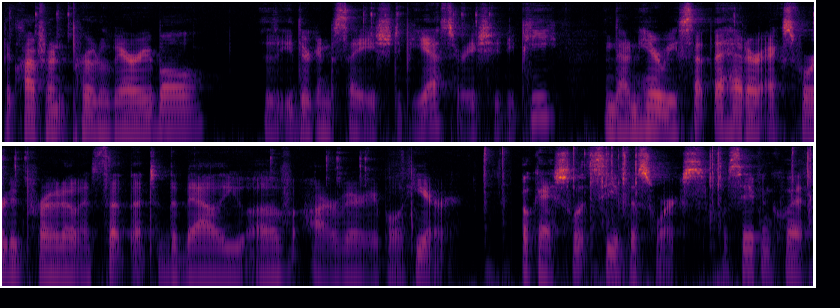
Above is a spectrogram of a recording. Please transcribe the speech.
The CloudFront proto variable is either going to say HTTPS or HTTP, and down here we set the header forwarded proto and set that to the value of our variable here. Okay, so let's see if this works. Let's save and quit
